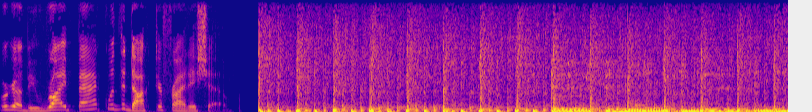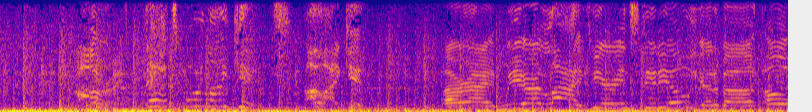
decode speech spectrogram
We're going to be right back with the Dr. Friday Show. All right. That's more like it. I like it. All right. We are live here in studio. We got about, oh,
